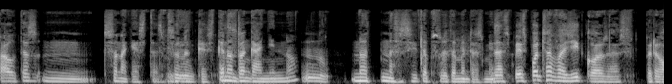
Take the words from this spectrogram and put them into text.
pautes mm, són aquestes. Són aquestes. Que no ens enganyin, no? No. No necessita absolutament res més. Després pots afegir coses, però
